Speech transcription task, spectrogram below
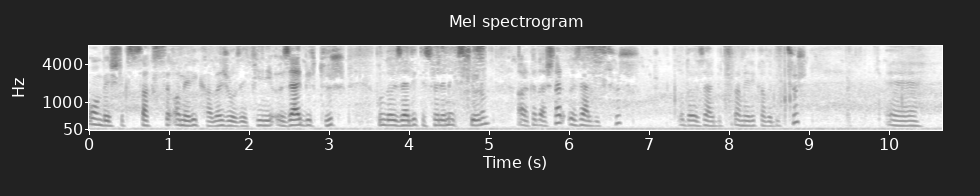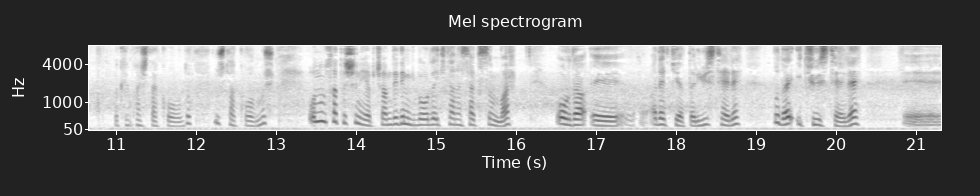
15'lik saksı Amerikalı Josefini özel bir tür. Bunu da özellikle söylemek istiyorum. Arkadaşlar özel bir tür. O da özel bir tür. Amerikalı bir tür. Ee, bakın kaç dakika oldu. 3 dakika olmuş. Onun satışını yapacağım. Dediğim gibi orada iki tane saksım var. Orada e, adet fiyatları 100 TL. Bu da 200 TL. Ee,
